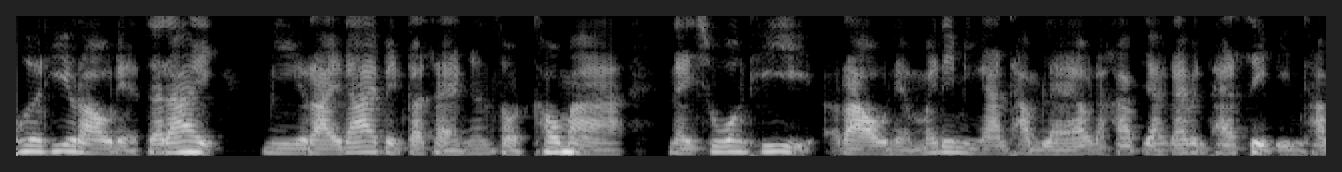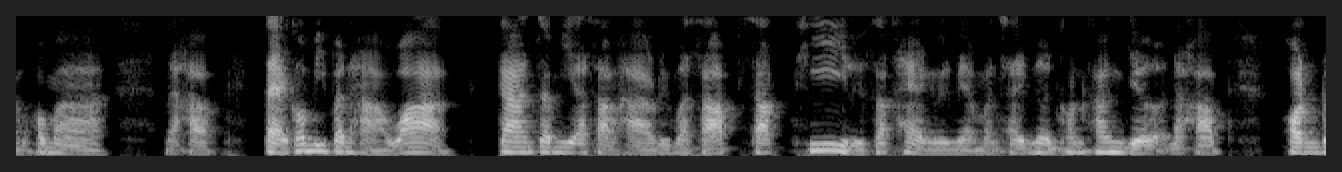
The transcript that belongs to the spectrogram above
เพื่อที่เราเนี่ยจะได้มีรายได้เป็นกระแสเงินสดเข้ามา ในช่วงที่เราเนี่ยไม่ได้มีงานทำแล้วนะครับ อยากได้เป็น passive income เข้ามานะครับ แต่ก็มีปัญหาว่าการจะมีอสังหาริมทรัพย์สักที่หรือสักแห่งหนึ่งเนี่ยมันใช้เงินค่อนข้างเยอะนะครับคอนโด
